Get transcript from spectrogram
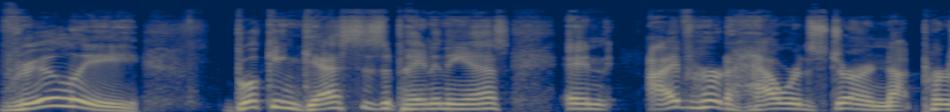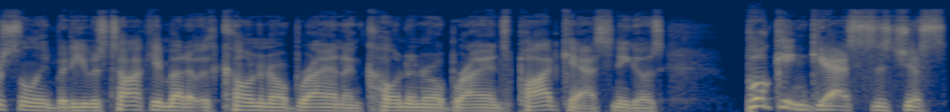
Really? Booking guests is a pain in the ass? And I've heard Howard Stern, not personally, but he was talking about it with Conan O'Brien on Conan O'Brien's podcast. And he goes, Booking guests is just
